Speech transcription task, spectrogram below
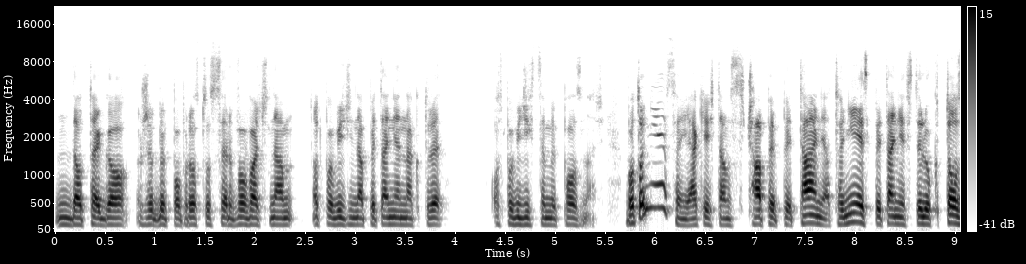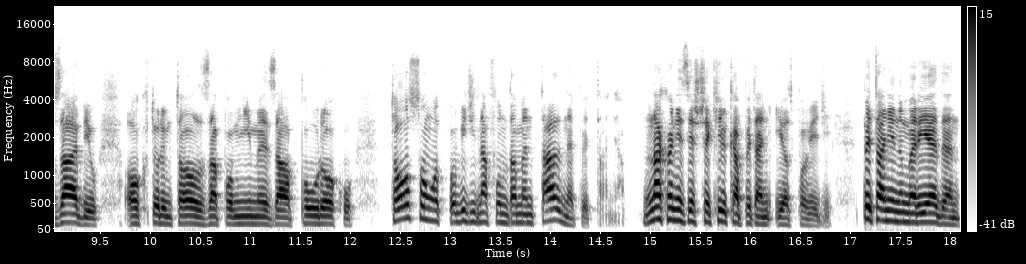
do tego, żeby po prostu serwować nam odpowiedzi na pytania, na które odpowiedzi chcemy poznać. Bo to nie są jakieś tam z czapy pytania, to nie jest pytanie w stylu kto zabił, o którym to zapomnimy za pół roku. To są odpowiedzi na fundamentalne pytania. Na koniec jeszcze kilka pytań i odpowiedzi. Pytanie numer jeden.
